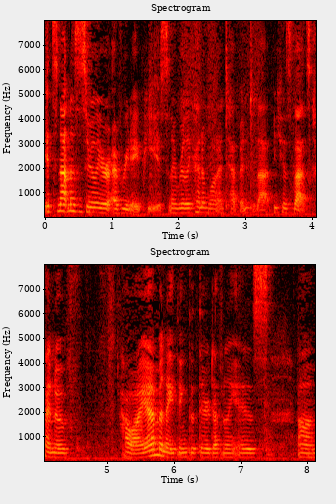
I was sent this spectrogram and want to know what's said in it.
it's not necessarily your everyday piece, and I really kind of want to tap into that because that's kind of how I am, and I think that there definitely is um,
